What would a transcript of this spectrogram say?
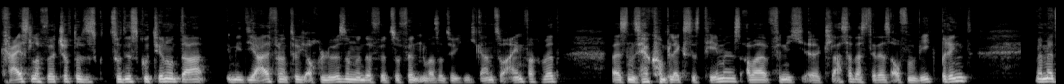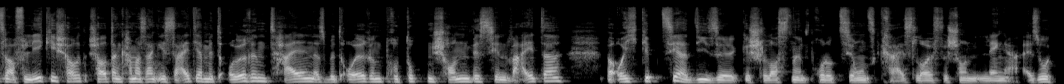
Kreislaufwirtschaft zu diskutieren und da im Idealfall natürlich auch Lösungen dafür zu finden, was natürlich nicht ganz so einfach wird, weil es ein sehr komplexes Thema ist. Aber finde ich äh, klasse, dass der das auf den Weg bringt. Wenn man jetzt mal auf Leki schaut, schaut, dann kann man sagen, ihr seid ja mit euren Teilen, also mit euren Produkten schon ein bisschen weiter. Bei euch gibt's ja diese geschlossenen Produktionskreisläufe schon länger. Also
